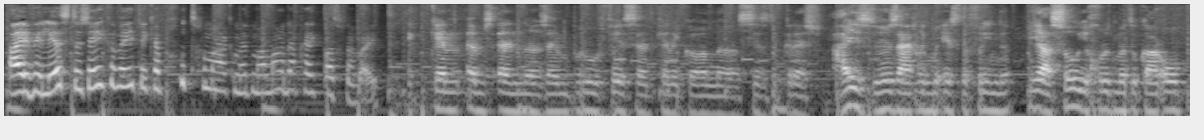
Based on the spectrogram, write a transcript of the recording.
Hij wil eerst er zeker weten, ik heb goed gemaakt met mama, dan ga ik pas naar buiten. Ik ken Ems en uh, zijn broer Vincent ken ik al uh, sinds de crash. Hij is, hun is eigenlijk mijn eerste vrienden. Ja, zo, je groeit met elkaar op.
